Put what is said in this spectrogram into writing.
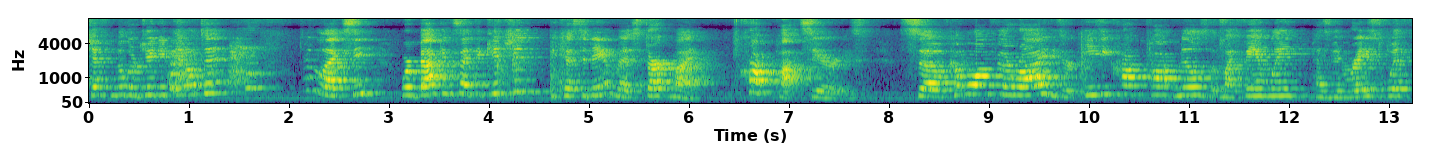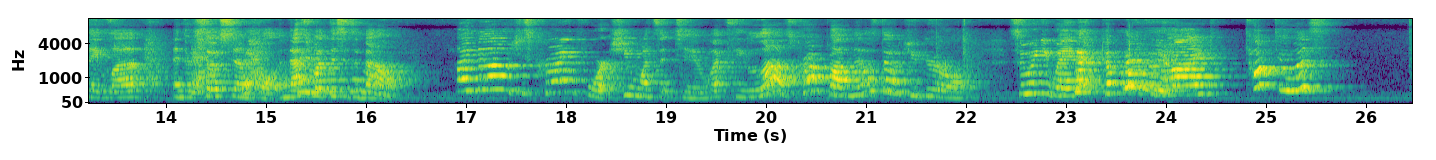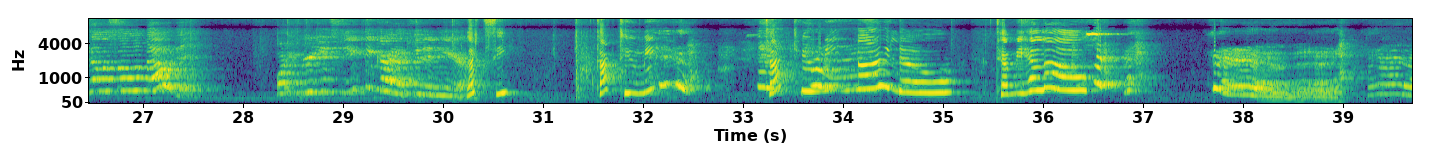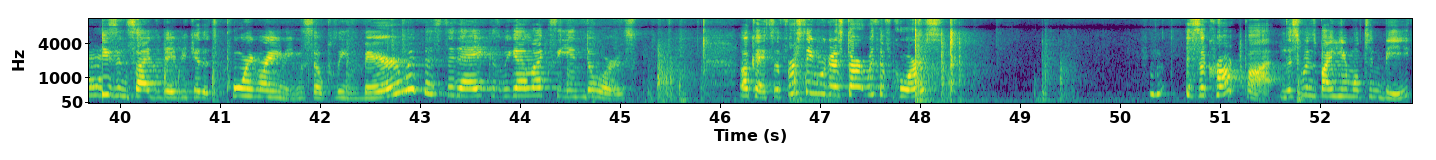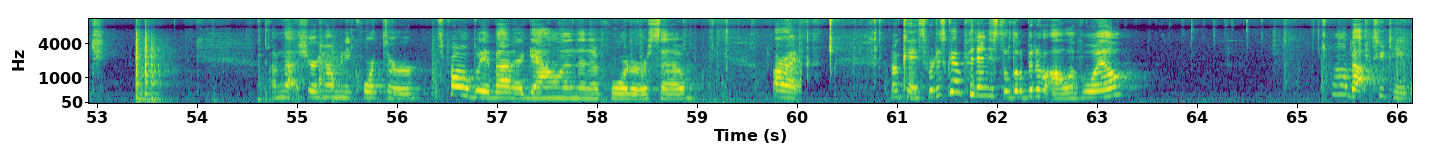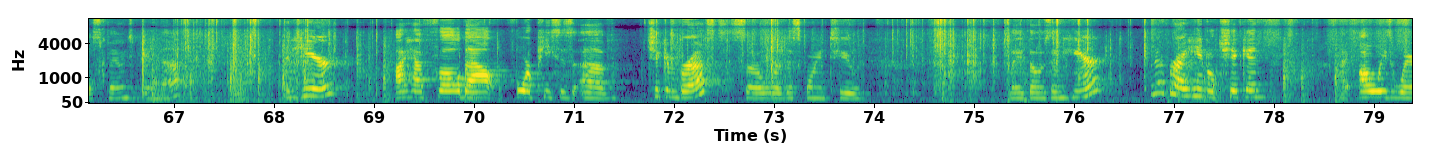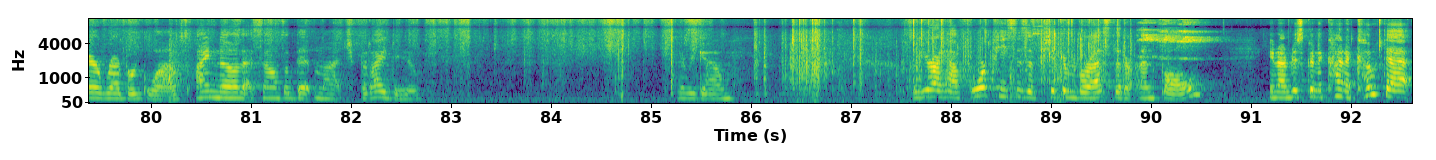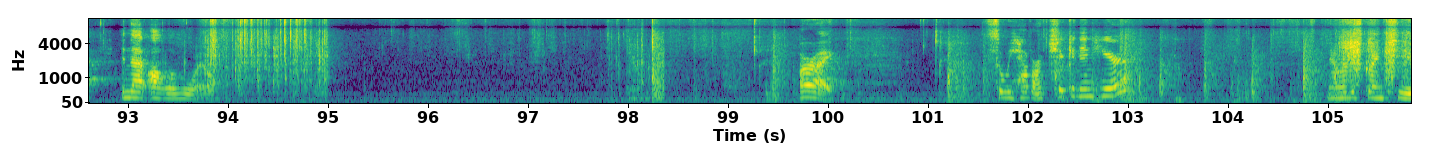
Chef Miller J.D. Pendleton and Lexi. We're back inside the kitchen because today I'm going to start my crock pot series. So come along for the ride. These are easy crock pot meals that my family has been raised with, they love, and they're so simple. And that's what this is about. I know, she's crying for it. She wants it too. Lexi loves crock pot meals, don't you, girl? So anyway, come along for the ride. Talk to us. Tell us all about it. What ingredients do you think I ought to put in here? Lexi, talk to me. Talk to me. Hello. Tell me hello. He's inside today because it's pouring raining, so please bear with us today because we got Lexi indoors. Okay, so the first thing we're going to start with, of course, is a crock pot. This one's by Hamilton Beach. I'm not sure how many quarts are, it's probably about a gallon and a quarter or so. All right. Okay, so we're just going to put in just a little bit of olive oil. Well, about two tablespoons would be enough. And here I have thawed out four pieces of chicken breast. So we're just going to lay those in here. Whenever I handle chicken, I always wear rubber gloves. I know that sounds a bit much, but I do. There we go. So here I have four pieces of chicken breast that are unthawed. And I'm just going to kind of coat that in that olive oil. All right. So we have our chicken in here. Now we're just going to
